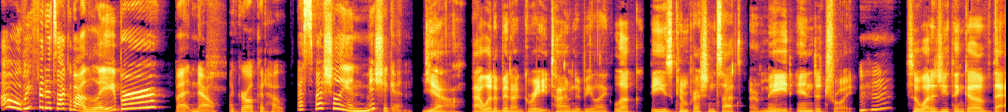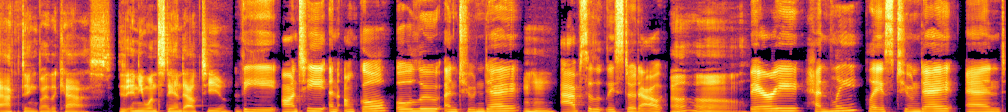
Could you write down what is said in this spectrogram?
oh, we finna talk about labor? But no, a girl could hope, especially in Michigan. Yeah, that would have been a great time to be like, look, these compression socks are made in Detroit. hmm So, what did you think of the acting by the cast? Did anyone stand out to you? The auntie and uncle, Olu and Tunde, Mm-hmm. absolutely stood out. Oh, Barry Henley plays Tunde, and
